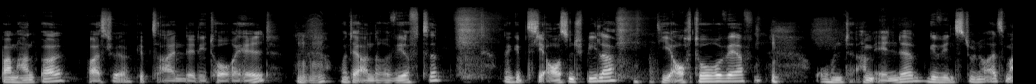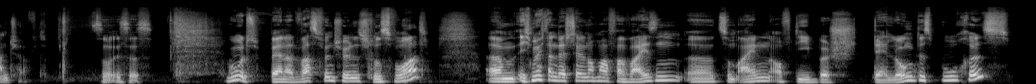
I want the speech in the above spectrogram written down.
Beim Handball, weißt du ja, gibt es einen, der die Tore hält mhm. und der andere wirft sie. Und dann gibt es die Außenspieler, die auch Tore werfen. Und am Ende gewinnst du nur als Mannschaft. So ist es. Gut, Bernhard, was für ein schönes Schlusswort. Ähm, ich möchte an der Stelle nochmal verweisen, äh, zum einen auf die Bestellung des Buches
